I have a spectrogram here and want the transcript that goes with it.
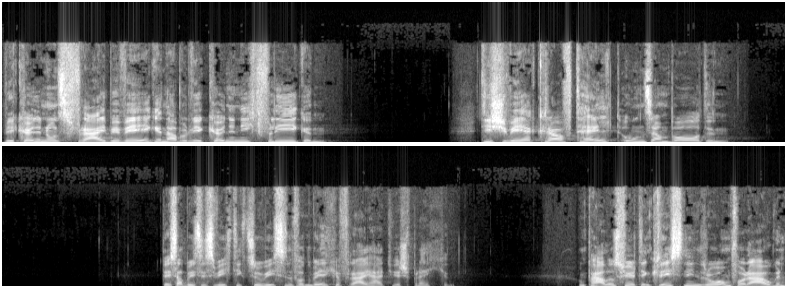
Wir können uns frei bewegen, aber wir können nicht fliegen. Die Schwerkraft hält uns am Boden. Deshalb ist es wichtig zu wissen, von welcher Freiheit wir sprechen. Und Paulus führt den Christen in Rom vor Augen,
